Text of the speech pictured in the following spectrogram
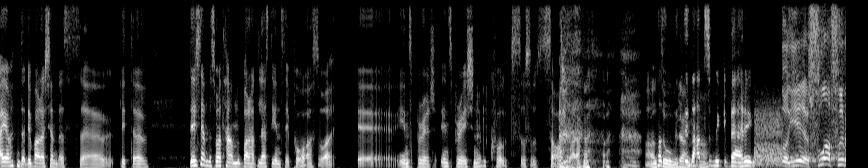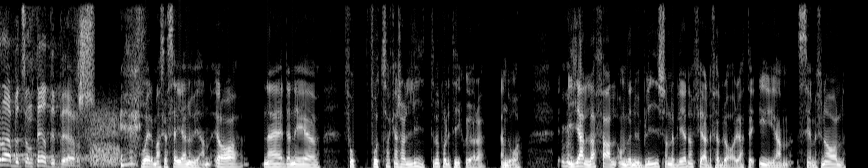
Nej, jag vet inte, det bara kändes uh, lite, det kändes som att han bara hade läst in sig på så uh, inspira inspirational quotes och så sa han bara. han tog den. Det hade ja. så mycket bäring. Oh yes, fluffy rabbits and teddy bears. Vad är det man ska säga nu igen? Ja, nej, den är, futsal kanske har lite med politik att göra ändå. Mm. I alla fall om det nu blir som det blev den 4 februari, att det är EM-semifinal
